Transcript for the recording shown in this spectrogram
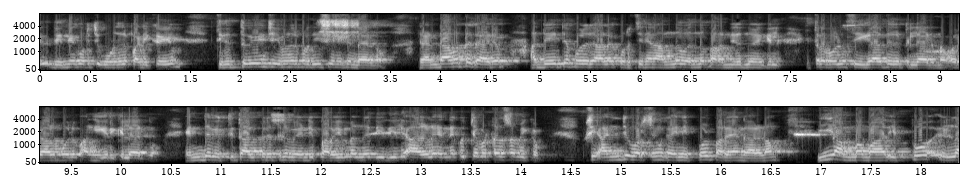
ഇതിനെ കുറിച്ച് കൂടുതൽ പഠിക്കുകയും തിരുത്തുകയും ചെയ്യുമെന്നൊരു പ്രതീക്ഷ എനിക്കുണ്ടായിരുന്നു. രണ്ടാമത്തെ കാര്യം അദ്ദേഹത്തെ പോലെ ഒരാളെ കുറിച്ച് ഞാൻ അന്ന് വന്ന് പറഞ്ഞിരുന്നുവെങ്കിൽ ഇത്ര പോലും സ്വീകാര്യത കിട്ടില്ലായിരുന്നു. ഒരാൾ പോലും അംഗീകരിക്കില്ലായിരുന്നു. എന്റെ വ്യക്തി താല്പര്യത്തിന് വേണ്ടി പറയുമെന്ന രീതിയിൽ ആളുകൾ എന്നെ കുറ്റപ്പെടുത്താൻ ശ്രമിക്കും. പക്ഷെ അഞ്ചു വർഷം കഴിഞ്ഞ് ഇപ്പോൾ പറയാൻ കാരണം ഈ അമ്മമാർ ഇപ്പോ ഉള്ള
